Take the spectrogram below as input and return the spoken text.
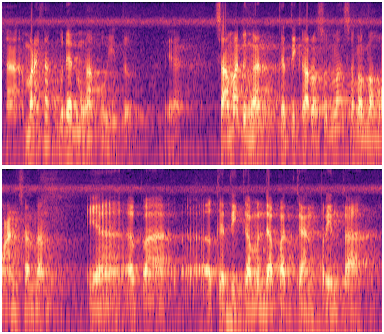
Nah, mereka kemudian mengaku itu, ya sama dengan ketika Rasulullah Shallallahu Alaihi Wasallam ya apa ketika mendapatkan perintah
